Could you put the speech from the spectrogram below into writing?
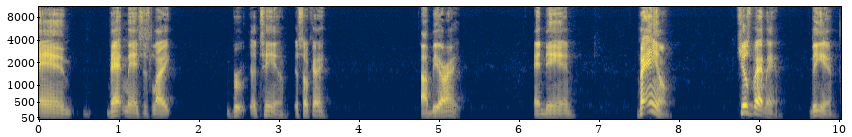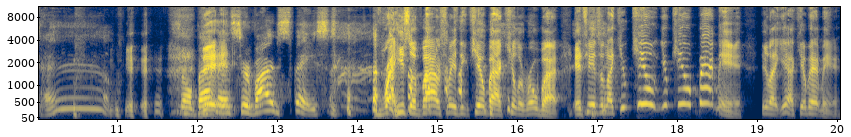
And Batman's just like, "Bru- uh, "Tim, it's okay. I'll be all right." And then, bam, kills Batman. The end. Damn. So Batman survived space. right. He survived space and killed by a killer robot. And Ted's like, you killed, you killed Batman. He's like, yeah, I killed Batman.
